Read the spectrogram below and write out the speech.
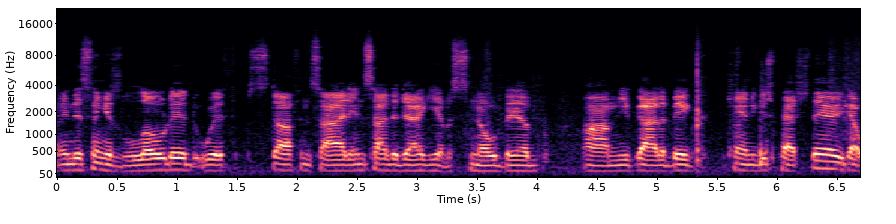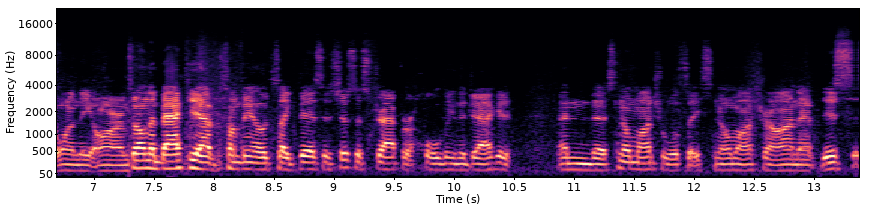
I mean, this thing is loaded with stuff inside. Inside the jacket, you have a snow bib. Um, you've got a big Canada Goose patch there. You've got one of the arms. So on the back, you have something that looks like this. It's just a strap for holding the jacket, and the Snow Mantra will say Snow Mantra on it. This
